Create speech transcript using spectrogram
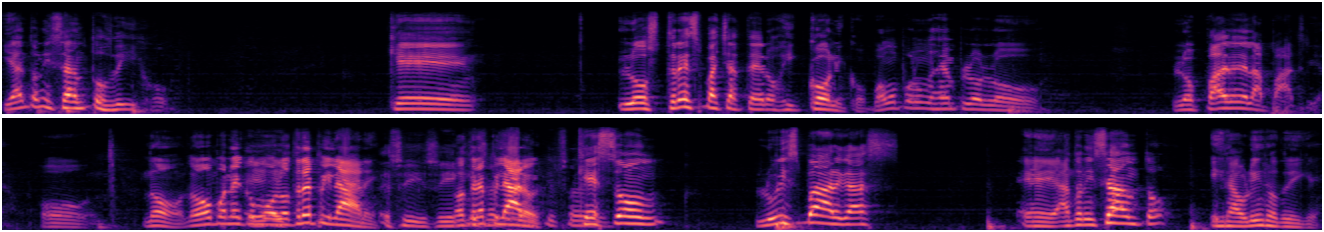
Y Anthony Santos dijo que los tres bachateros icónicos, vamos a poner un ejemplo, los, los padres de la patria, o no, no vamos a poner como Eh, los tres pilares, sí, sí, los tres pilares, que son Luis Vargas, eh, Anthony Santos y Raulín Rodríguez.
